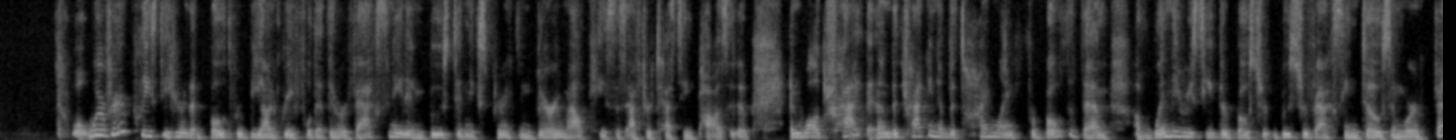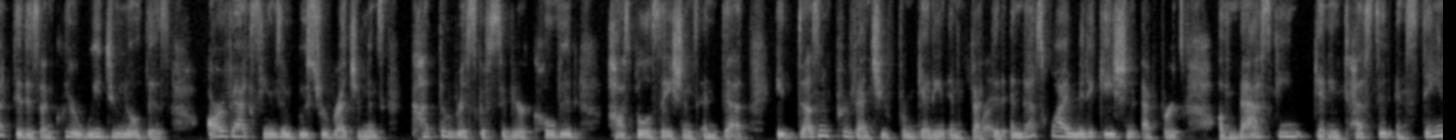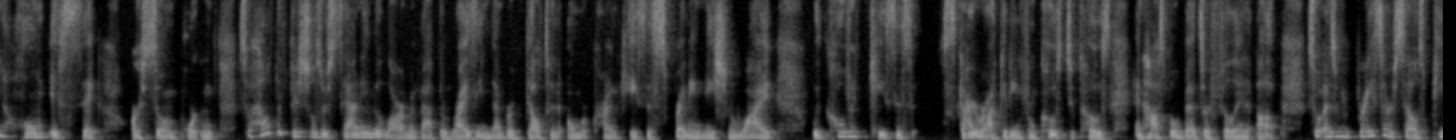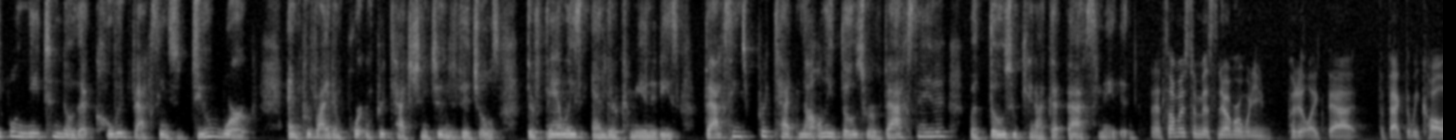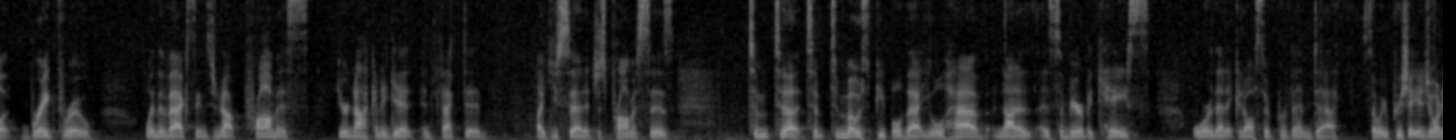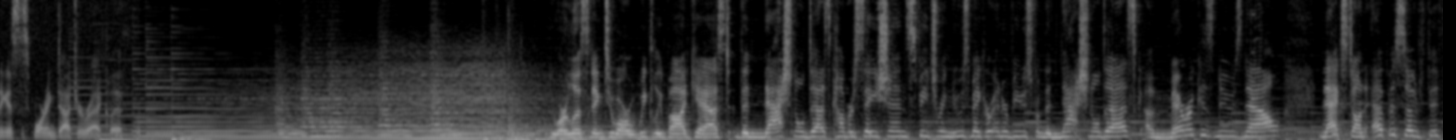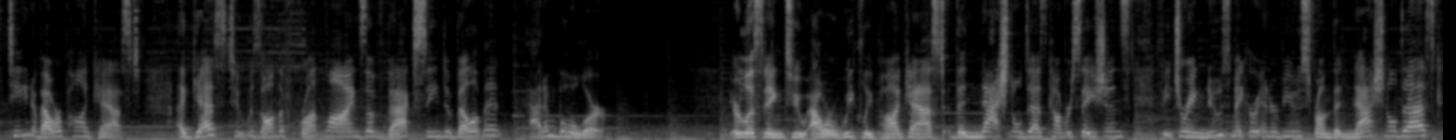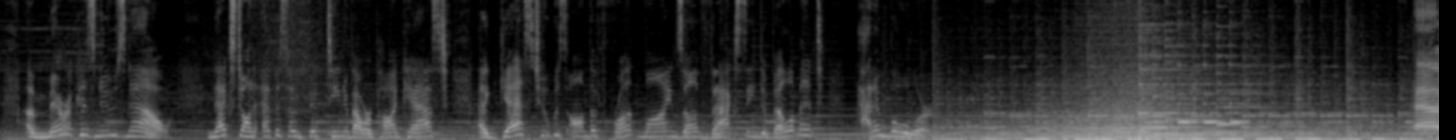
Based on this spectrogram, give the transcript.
Well, we're very pleased to hear that both were beyond grateful that they were vaccinated and boosted and experiencing very mild cases after testing positive. And while track the tracking of the timeline for both of them of when they received their booster, booster vaccine dose and were infected is unclear, we do know this. Our vaccines and booster regimens cut the risk of severe COVID hospitalizations and death. It doesn't prevent you from getting infected. Right. And that's why mitigation efforts of masking, getting tested, and staying home if sick are so important. So health officials are sounding the alarm about the rising number of Delta and Omicron cases spreading nationwide, with COVID cases skyrocketing from coast to coast and hospital beds are filling up. So as we brace ourselves, people need to know that COVID vaccines do work and provide important protection to individuals, their families, and their communities. Vaccines protect not only those who are vaccinated, but those who cannot get vaccinated. And it's almost a misnomer when you put it like that. The fact that we call it breakthrough when the vaccines do not promise you're not going to get infected. Like you said, it just promises to, to, to, to most people that you'll have not as, severe of a case or that it could also prevent death. So we appreciate you joining us this morning, Dr. Radcliff. You are listening to our weekly podcast, The National Desk Conversations, featuring newsmaker interviews from the National Desk, America's News Now. Next on episode 15 of our podcast, a guest who was on the front lines of vaccine development, Adam Boehler. You're listening to our weekly podcast, The National Desk Conversations, featuring newsmaker interviews from the National Desk, America's News Now. Next on episode 15 of our podcast, a guest who was on the front lines of vaccine development, Adam Boehler.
